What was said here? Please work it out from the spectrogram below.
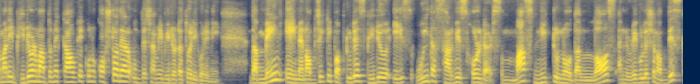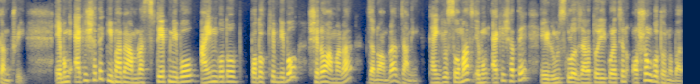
আমার এই ভিডিওর মাধ্যমে কাউকে কোনো কষ্ট দেওয়ার উদ্দেশ্যে আমি ভিডিওটা তৈরি করিনি। The main aim and objective of today's video is we the service holders must need to know the laws and regulation of this country এবং একই সাথে কীভাবে আমরা স্টেপ নিব, আইনগত পদক্ষেপ নিব, সেটাও আমরা যেন আমরা জানি। থ্যাংক ইউ সো মাচ এবং একই সাথে এই রুলসগুলো যারা তৈরি করেছেন, অসংখ্য ধন্যবাদ।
